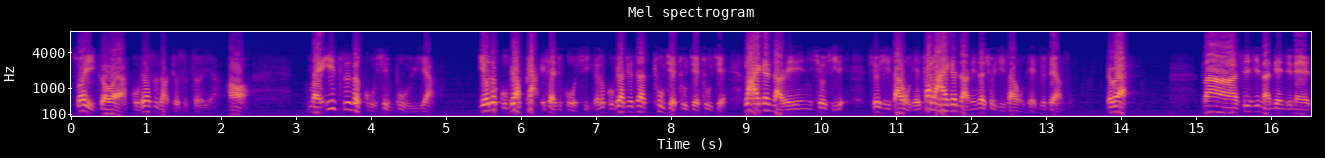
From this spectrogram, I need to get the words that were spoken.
所以各位啊，股票市场就是这样哦，每一只的股性不一样，有的股票啪一下就过去，有的股票就在吐借吐借吐借，拉一根涨停休息休息三五天，再拉一根涨停再休息三五天，就这样子，对不对？那新兴南电今天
